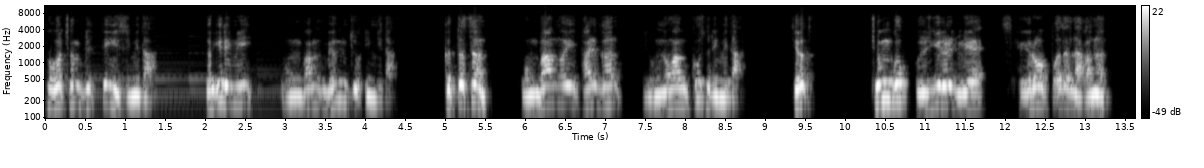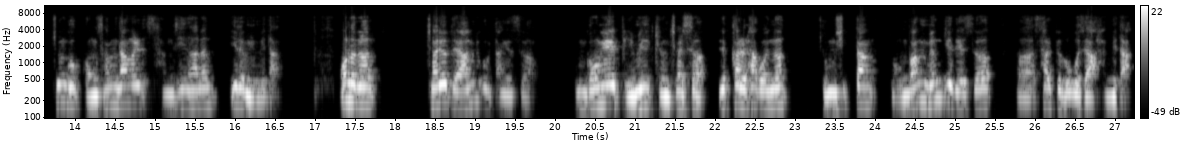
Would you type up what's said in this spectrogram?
초고층 빌딩이 있습니다. 그 이름이 동방명주입니다. 그 뜻은 동방의 밝은 영롱한 구슬입니다. 즉 중국 불기를 위해 세계로 뻗어나가는 중국 공산당을 상징하는 이름입니다. 오늘은 자유 대한민국 땅에서 공공의 비밀 경찰서 역할을 하고 있는 중식당 동방명주에 대해서 어, 살펴보고자 합니다.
